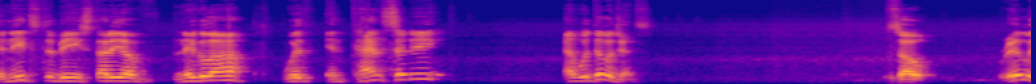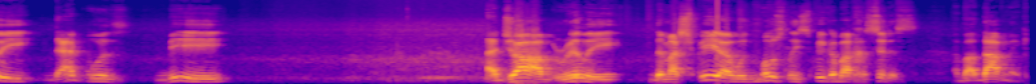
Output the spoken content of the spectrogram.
It needs to be study of Nigla with intensity and with diligence. So, really, that would be a job, really. The mashpia would mostly speak about Hasidus, about davening.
